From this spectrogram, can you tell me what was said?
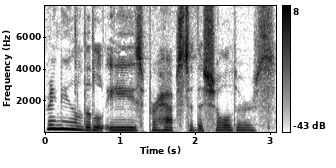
Bringing a little ease perhaps to the shoulders,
